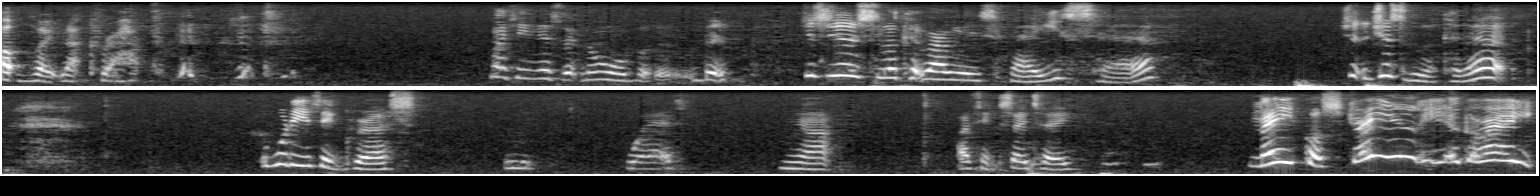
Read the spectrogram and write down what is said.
Upvote that crap. Seem this look normal, but, but just just look at Mario's face eh? here. Just, just look at it. What do you think, Chris? Weird. Yeah, I think so too. Make Australia great!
